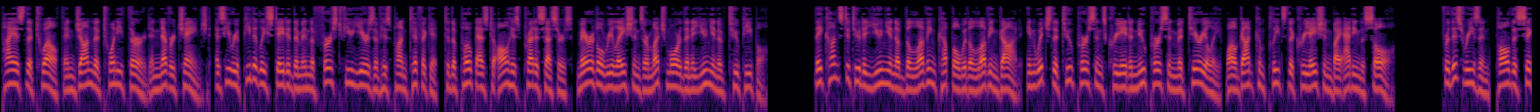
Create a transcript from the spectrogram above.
Pius XII and John XXIII and never changed, as he repeatedly stated them in the first few years of his pontificate. To the Pope as to all his predecessors, marital relations are much more than a union of two people. They constitute a union of the loving couple with a loving God, in which the two persons create a new person materially, while God completes the creation by adding the soul. For this reason, Paul VI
